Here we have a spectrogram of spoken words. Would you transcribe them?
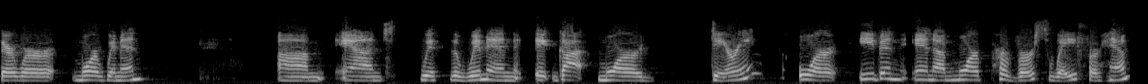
there were more women. Um, and with the women, it got more daring or even in a more perverse way for him,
